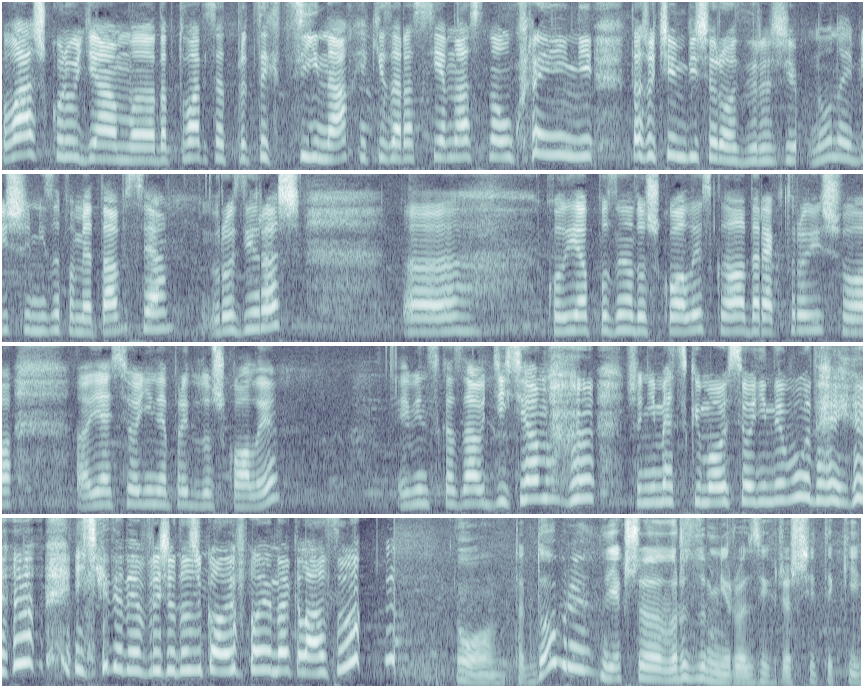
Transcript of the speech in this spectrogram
важко людям адаптуватися при цих цінах, які зараз є в нас на Україні. Так що чим більше розіграшів. Ну найбільше мені запам'ятався розіграш. Е, коли я позвонила до школи, сказала директорові, що е, я сьогодні не прийду до школи. І він сказав дітям, що німецької мови сьогодні не буде. І діти не прийшли до школи половина класу. О, так добре, якщо розумні розіграші такі.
